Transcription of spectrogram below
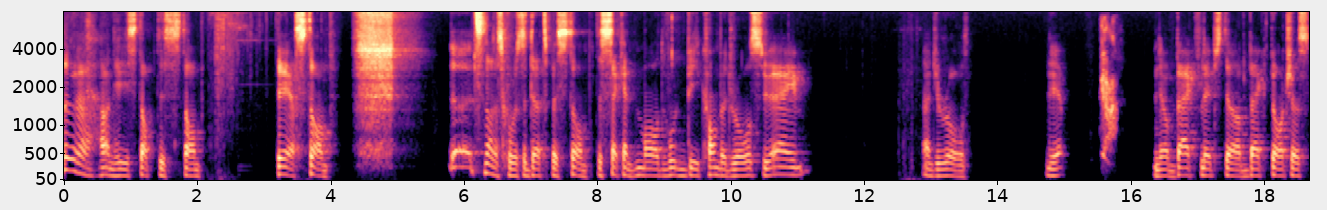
Ugh, and he stopped this stomp. There, stomp. Uh, it's not as cool as the Dead Space Stomp. The second mod would be combat rolls. You aim and you roll. Yep. There are backflips, there are back dodges.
